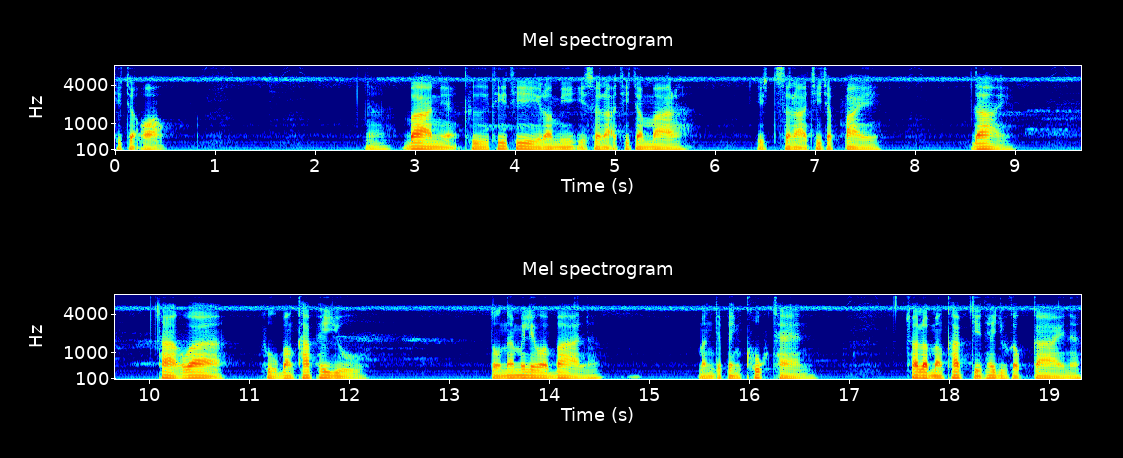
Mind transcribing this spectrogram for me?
ที่จะออก นะบ้านเนี่ยคือที่ที่เรามีอิสระที่จะมา อิสระที่จะไปได้ ถ้าว่าถูกบังคับให้อยู่ ตรงนั้นไม่เรียกว่าบ้านแล้ว มันจะเป็นคุกแทน ถ้าเราบังคับจิตให้อยู่กับกายนะ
